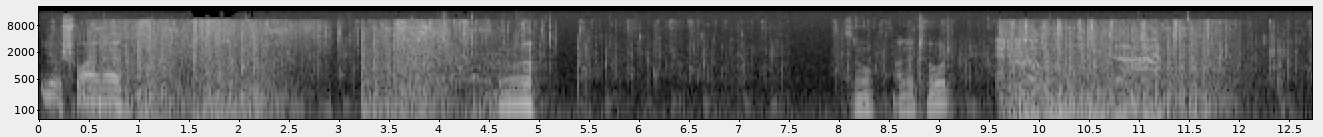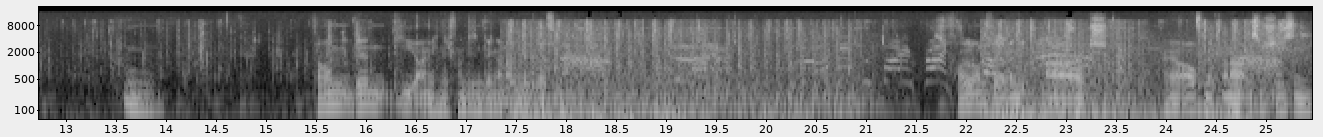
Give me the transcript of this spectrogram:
Ihr Schweine. Oh. So, alle tot. Puh. Warum werden die eigentlich nicht von diesen Dingern angegriffen? Ist voll unfair, wenn die... Autsch. Hör auf, mit Granaten zu schießen.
